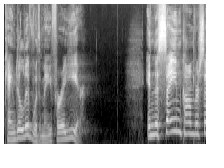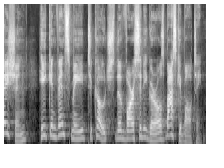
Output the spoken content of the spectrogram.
came to live with me for a year. In the same conversation, he convinced me to coach the varsity girls basketball team.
